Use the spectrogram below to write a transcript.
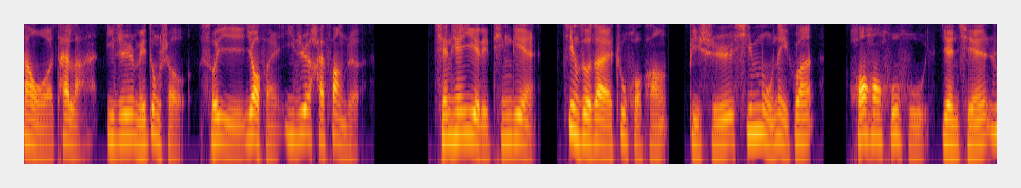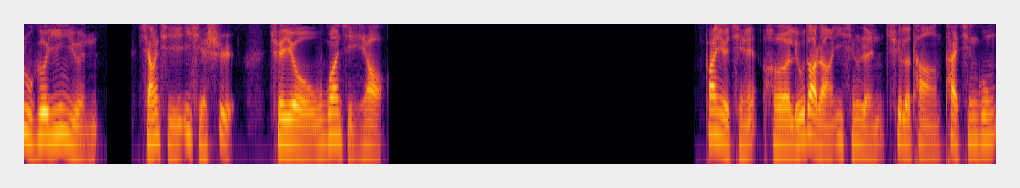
但我太懒，一直没动手，所以药粉一直还放着。前天夜里停电，静坐在烛火旁，彼时心目内观，恍恍惚惚，眼前入歌音允，想起一些事，却又无关紧要。半月前，和刘道长一行人去了趟太清宫。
